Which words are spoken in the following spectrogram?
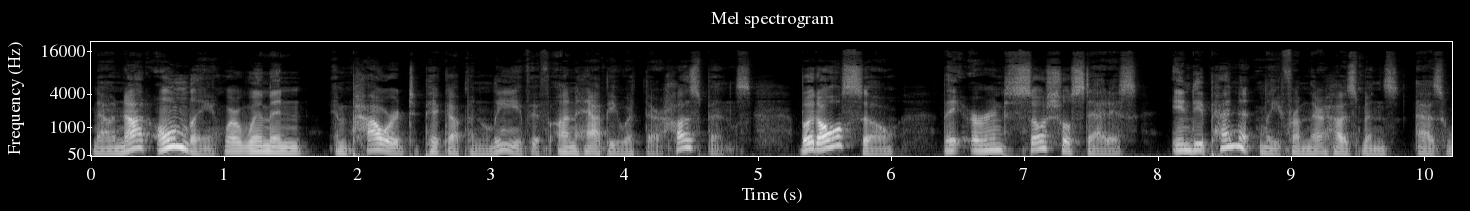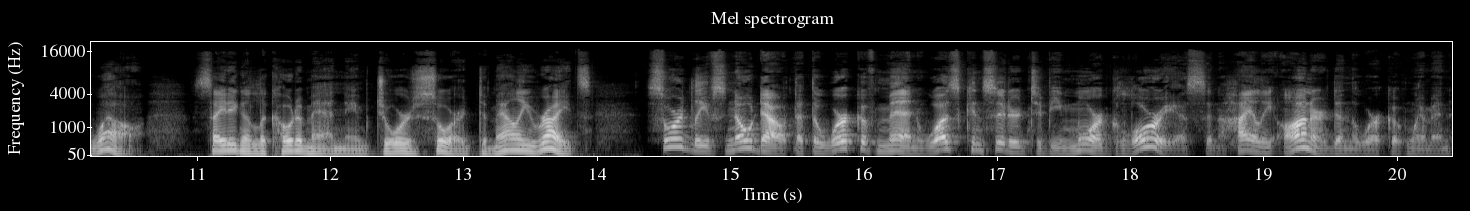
Now, not only were women empowered to pick up and leave if unhappy with their husbands, but also they earned social status independently from their husbands as well. Citing a Lakota man named George Sword, DeMallie writes Sword leaves no doubt that the work of men was considered to be more glorious and highly honored than the work of women,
